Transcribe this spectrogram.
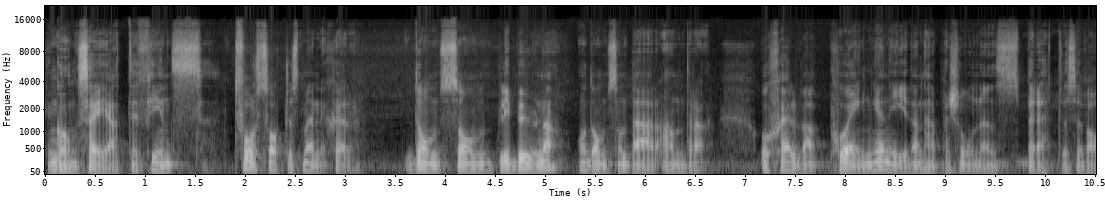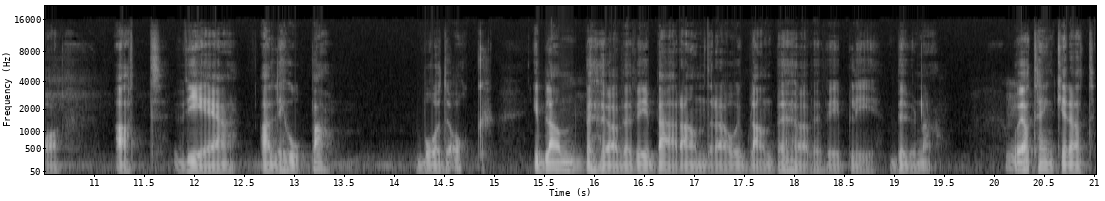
en gång säga att det finns två sorters människor. De som blir burna och de som bär andra. Och själva poängen i den här personens berättelse var att vi är allihopa både och. Ibland behöver vi bära andra och ibland behöver vi bli burna. Mm. Och jag tänker att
